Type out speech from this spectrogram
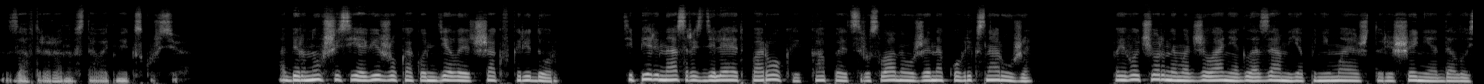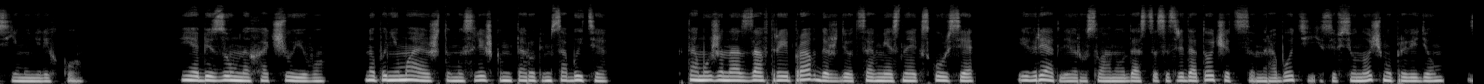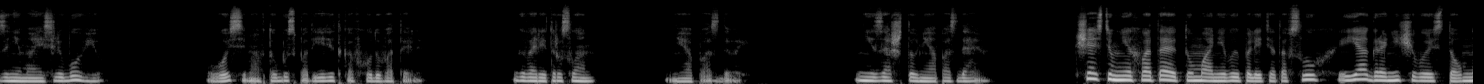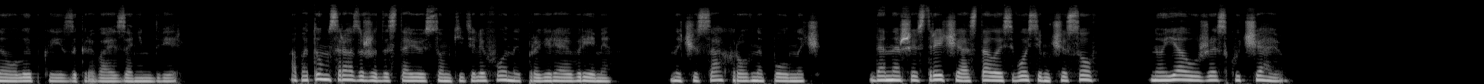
Завтра рано вставать на экскурсию. Обернувшись, я вижу, как он делает шаг в коридор. Теперь нас разделяет порог и капает с Руслана уже на коврик снаружи. По его черным от желания глазам я понимаю, что решение далось ему нелегко. Я безумно хочу его, но понимаю, что мы слишком торопим события. К тому же нас завтра и правда ждет совместная экскурсия, и вряд ли Руслану удастся сосредоточиться на работе, если всю ночь мы проведем, занимаясь любовью. Восемь автобус подъедет ко входу в отель, говорит Руслан. Не опаздывай. Ни за что не опоздаю. К счастью, мне хватает ума не выпалить это вслух, и я ограничиваюсь томной улыбкой, закрывая за ним дверь. А потом сразу же достаю из сумки телефон и проверяю время. На часах ровно полночь. До нашей встречи осталось восемь часов, но я уже скучаю.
